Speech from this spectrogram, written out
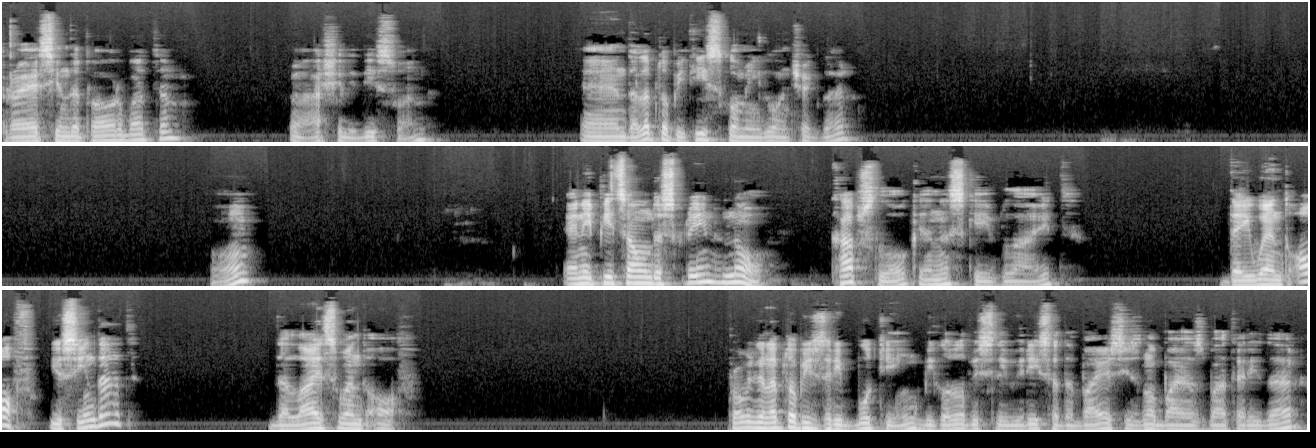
Pressing the power button. Well, actually this one. And the laptop it is coming on, check there. Oh. Any pizza on the screen? No. Caps lock and escape light. They went off. You seen that? The lights went off. Probably the laptop is rebooting because obviously we reset the BIOS. There's no BIOS battery there.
